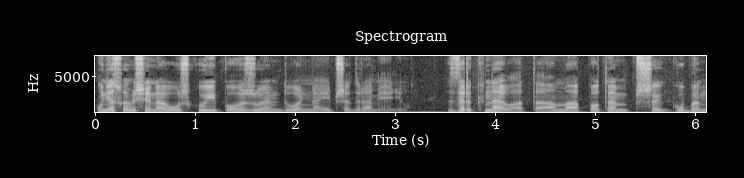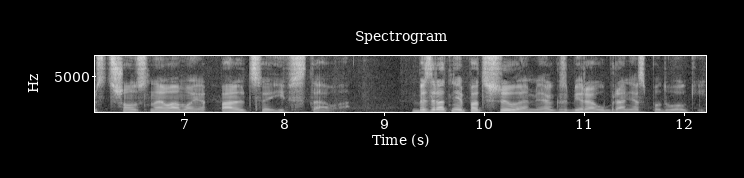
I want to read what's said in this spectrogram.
Uniosłem się na łóżku i położyłem dłoń na jej przedramieniu. Zerknęła tam, a potem przegubem strząsnęła moje palce i wstała. Bezradnie patrzyłem, jak zbiera ubrania z podłogi.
